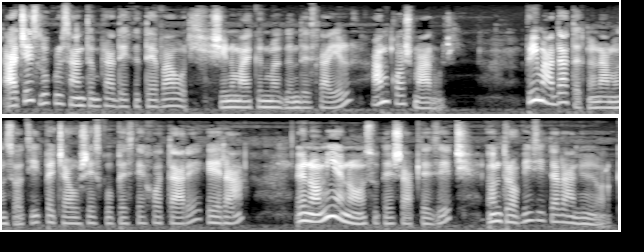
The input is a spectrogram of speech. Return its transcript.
Acest lucru s-a întâmplat de câteva ori și numai când mă gândesc la el, am coșmaruri. Prima dată când l-am însoțit pe Ceaușescu peste hotare era, în 1970, într-o vizită la New York.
